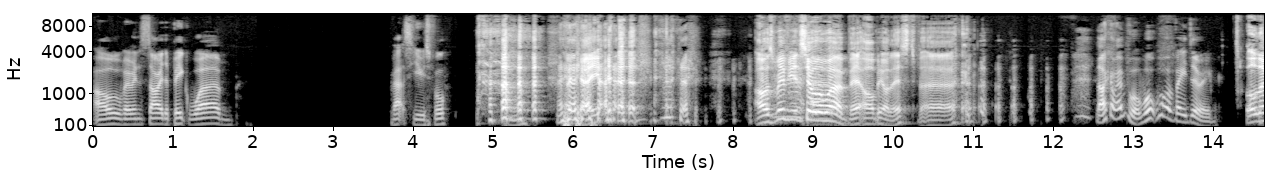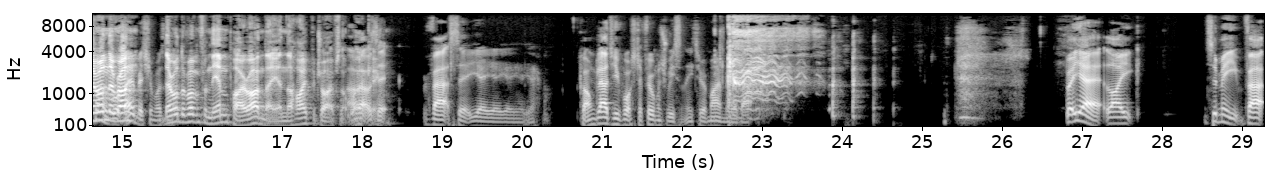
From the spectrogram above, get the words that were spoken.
Oh, they're inside a big worm. That's useful. okay. I was with you until the word bit. I'll be honest. But, uh... no, I can't remember what what, are they doing. Well, they're on the remember what their run. mission. They're on the run from the Empire, aren't they? And the hyperdrive's not Oh, working. that was it. That's it. Yeah, yeah, yeah, yeah, yeah. God, I'm glad you've watched the films recently to remind me of that. but yeah, like to me, that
